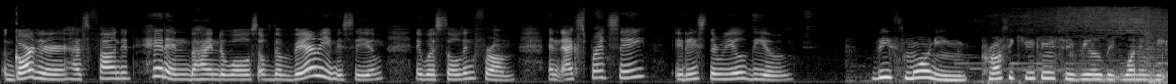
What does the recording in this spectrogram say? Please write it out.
A gardener has found it hidden behind the walls of the very museum it was stolen from, and experts say it is the real deal. This morning, prosecutors revealed that one of the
